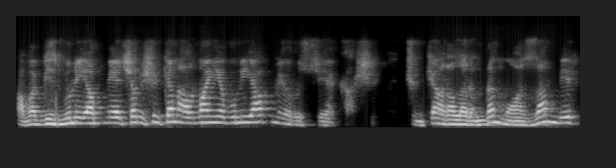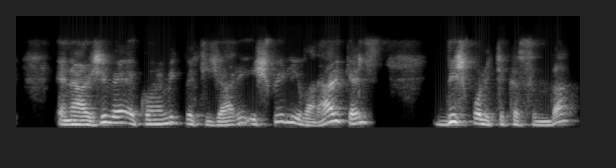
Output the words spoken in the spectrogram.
Ama biz bunu yapmaya çalışırken Almanya bunu yapmıyor Rusya'ya karşı. Çünkü aralarında muazzam bir enerji ve ekonomik ve ticari işbirliği var. Herkes dış politikasında,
